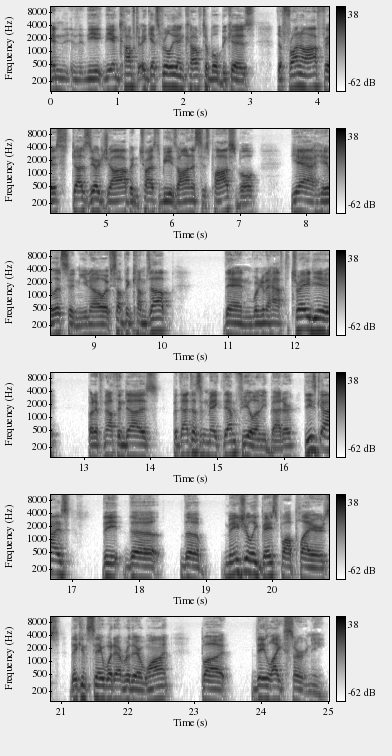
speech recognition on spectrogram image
and the the uncomfortable it gets really uncomfortable because the front office does their job and tries to be as honest as possible. Yeah, hey, listen, you know, if something comes up, then we're gonna have to trade you. But if nothing does, but that doesn't make them feel any better. These guys, the the the Major League Baseball players, they can say whatever they want, but they like certainty.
